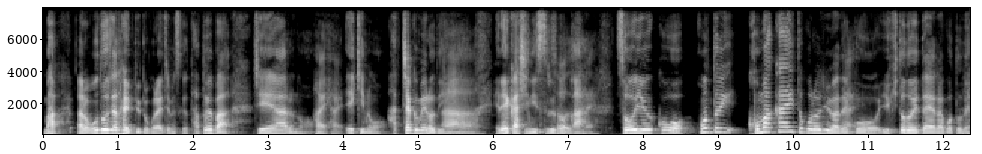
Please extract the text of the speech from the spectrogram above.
まあ、あの王道じゃないっていうと怒られちゃいますけど、例えば JR の駅の発着メロディーをエレカシにするとか、そういうこう、本当に細かいところにまでこう、行き届いたようなことで、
